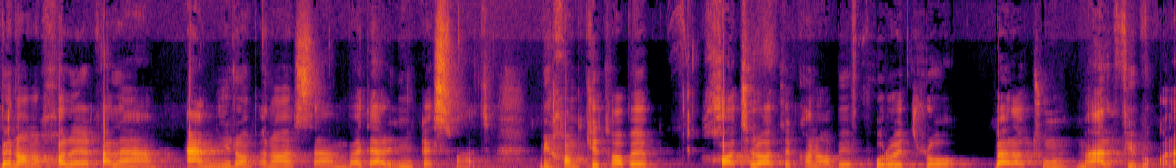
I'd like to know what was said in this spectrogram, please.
به نام خالق قلم امنی رامپنا هستم و در این قسمت می‌خوام کتاب خاطرات کانابه فروید رو براتون معرفی بکنم.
